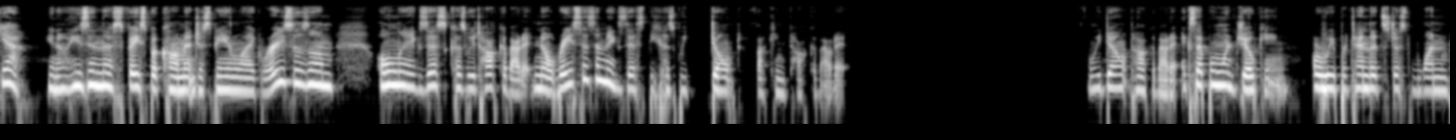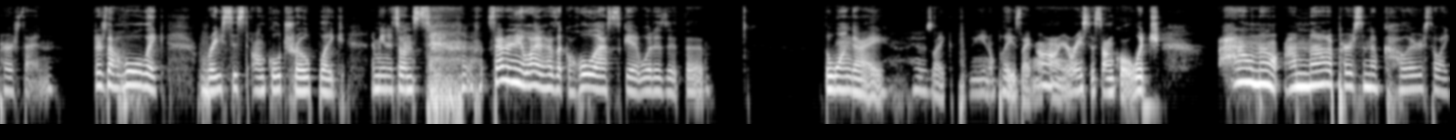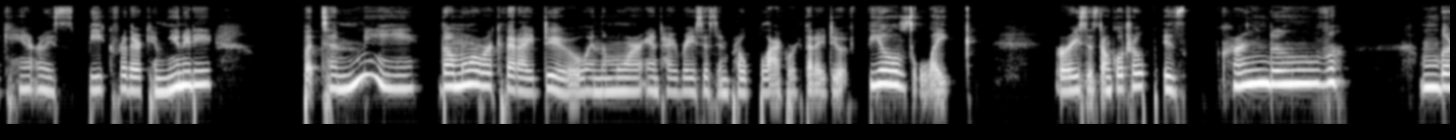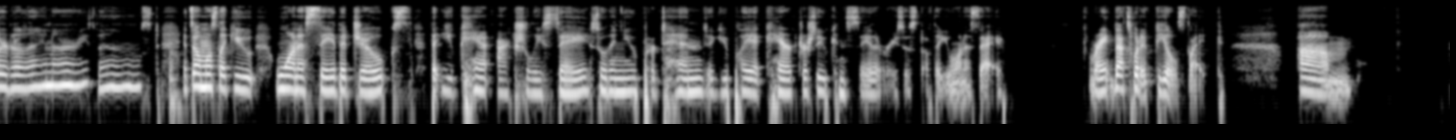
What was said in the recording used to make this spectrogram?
yeah, you know, he's in this Facebook comment just being like, racism only exists because we talk about it. No, racism exists because we don't fucking talk about it. We don't talk about it, except when we're joking or we pretend it's just one person. There's a whole like racist uncle trope. Like, I mean, it's on Saturday Night Live has like a whole ass skit. What is it? The the one guy who's like, you know, plays like, oh, your racist uncle, which I don't know. I'm not a person of color, so I can't really speak for their community. But to me, the more work that I do and the more anti racist and pro black work that I do, it feels like racist uncle trope is kind of borderline racist. It's almost like you want to say the jokes that you can't actually say. So then you pretend you play a character so you can say the racist stuff that you want to say. Right? That's what it feels like. Um,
